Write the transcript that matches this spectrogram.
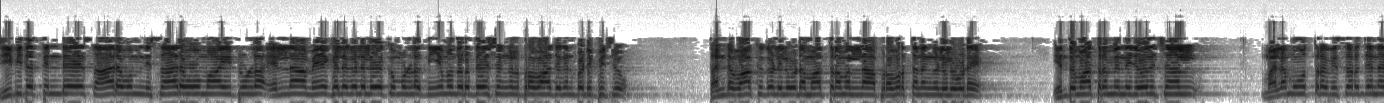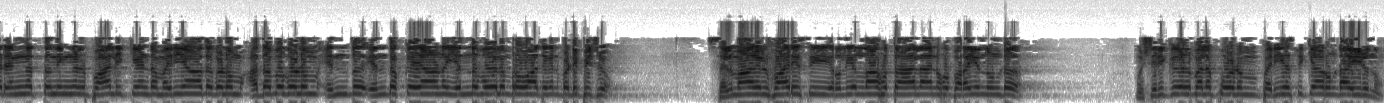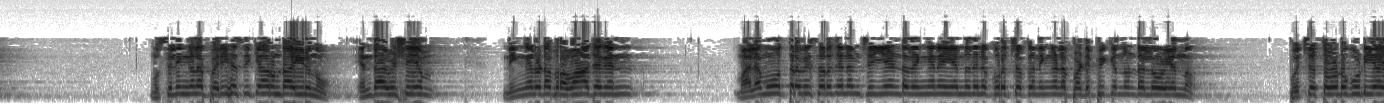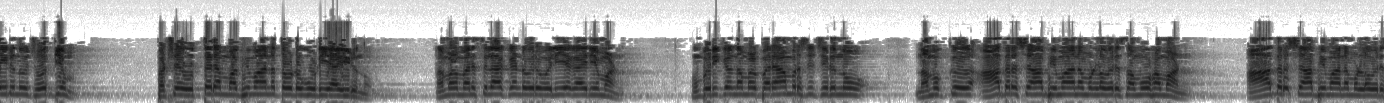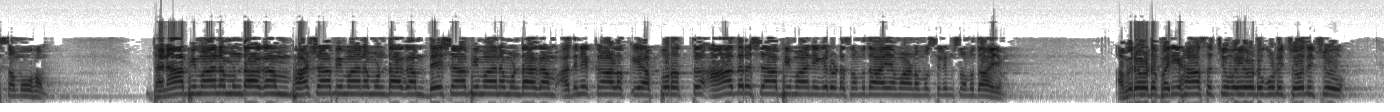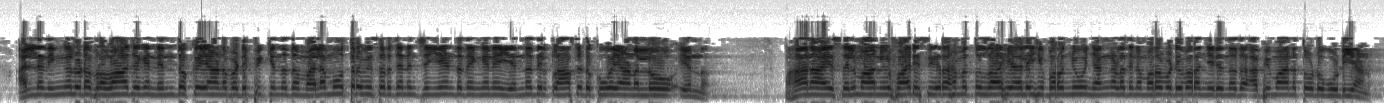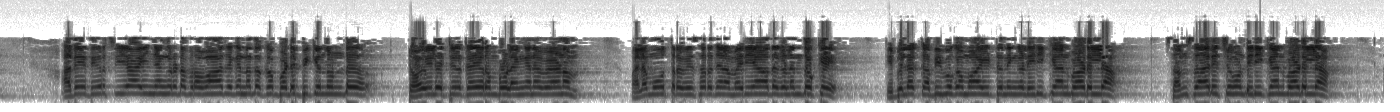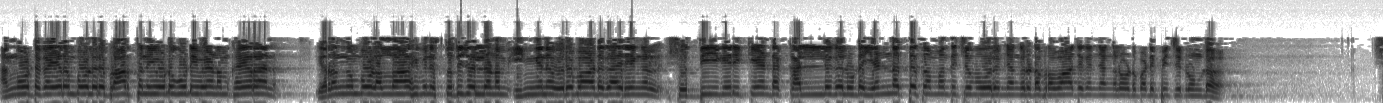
ജീവിതത്തിന്റെ സാരവും നിസ്സാരവുമായിട്ടുള്ള എല്ലാ മേഖലകളിലേക്കുമുള്ള നിയമനിർദ്ദേശങ്ങൾ പ്രവാചകൻ പഠിപ്പിച്ചു. തന്റെ വാക്കുകളിലൂടെ മാത്രമല്ല പ്രവർത്തനങ്ങളിലൂടെ. എന്തുമാത്രം എന്ന് ചോദിച്ചാൽ മലമൂത്ര വിസർജന രംഗത്ത് നിങ്ങൾ പാലിക്കേണ്ട മര്യാദകളും അദബുകളും എന്ത് എന്തൊക്കെയാണ് എന്ന് പോലും പ്രവാചകൻ പഠിപ്പിച്ചു. സൽമാനുൽ ഫാരിസി റലിയല്ലാഹു താലാൻഹു പറയുന്നുണ്ട് മുഷരിക്കുകൾ പലപ്പോഴും പരിഹസിക്കാറുണ്ടായിരുന്നു. മുസ്ലിങ്ങളെ പരിഹസിക്കാറുണ്ടായിരുന്നു. എന്താ വിഷയം? നിങ്ങളുടെ പ്രവാചകൻ മലമൂത്ര വിസർജനം ചെയ്യേണ്ടതെങ്ങനെ എന്നതിനെക്കുറിച്ചൊക്കെ നിങ്ങളെ പഠിപ്പിക്കുന്നുണ്ടല്ലോ എന്ന്. പുച്ഛത്തോടുകൂടിയായിരുന്നു ചോദ്യം. പക്ഷേ ഉത്തരം അഭിമാനത്തോടുകൂടിയായിരുന്നു നമ്മൾ മനസ്സിലാക്കേണ്ട ഒരു വലിയ കാര്യമാണ്. മുമ്പൊരിക്കൽ നമ്മൾ പരാമർശിച്ചിരുന്നു നമുക്ക് ആദർശാഭിമാനമുള്ള ഒരു സമൂഹമാണ്. ആദർശാഭിമാനമുള്ള ഒരു സമൂഹം. ധനാഭിമാനമുണ്ടാകാം ഭാഷാഭിമാനമുണ്ടാകാം ദേശാഭിമാനമുണ്ടാകാം അതിനേക്കാളൊക്കെ അപ്പുറത്ത് ആദർശാഭിമാനികളുടെ സമുദായമാണ് മുസ്ലിം സമുദായം. അവരോട് പരിഹാസച്ചുവയോടുകൂടി ചോദിച്ചു അല്ല നിങ്ങളുടെ പ്രവാചകൻ എന്തൊക്കെയാണ് പഠിപ്പിക്കുന്നത്? മലമൂത്ര വിസർജനം ചെയ്യേണ്ടത് എങ്ങനെ? എന്നതിൽ ക്ലാസ് എടുക്കുകയാണല്ലോ എന്ന്. മഹാനായ സൽമാനുൽ ഫാരിസി റഹമത്തുല്ലാഹി അലഹി പറഞ്ഞു ഞങ്ങൾ അതിന് മറുപടി പറഞ്ഞിരുന്നത് അഭിമാനത്തോടുകൂടിയാണ് അതെ തീർച്ചയായും ഞങ്ങളുടെ പ്രവാചകൻ അതൊക്കെ പഠിപ്പിക്കുന്നുണ്ട്. ടോയ്ലറ്റിൽ കയറുമ്പോൾ എങ്ങനെ വേണം? മലമൂത്ര വിസർജന മര്യാദകൾ എന്തൊക്കെ? കിബിലക്ക് അഭിമുഖമായിട്ട് നിങ്ങൾ ഇരിക്കാൻ പാടില്ല. സംസാരിച്ചുകൊണ്ടിരിക്കാൻ പാടില്ല. അങ്ങോട്ട് കയറുമ്പോൾ ഒരു പ്രാർത്ഥനയോടുകൂടി വേണം കയറാൻ. ഇറങ്ങുമ്പോൾ അള്ളാഹുവിനെ സ്തുതി ചൊല്ലണം. ഇങ്ങനെ ഒരുപാട് കാര്യങ്ങൾ. ശുദ്ധീകരിക്കേണ്ട കല്ലുകളുടെ എണ്ണത്തെ സംബന്ധിച്ച് പോലും ഞങ്ങളുടെ പ്രവാചകൻ ഞങ്ങളോട് പഠിപ്പിച്ചിട്ടുണ്ട്.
